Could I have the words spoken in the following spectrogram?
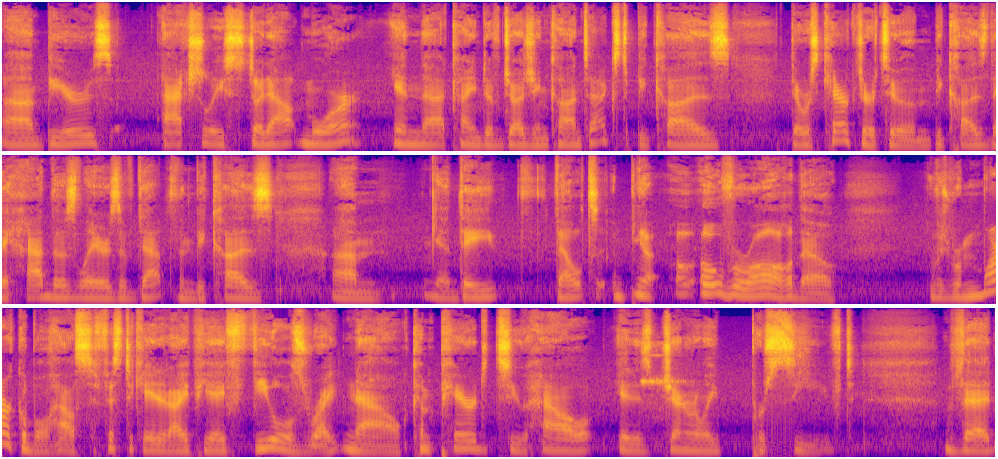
uh, beers actually stood out more in that kind of judging context because there was character to them, because they had those layers of depth, and because um, they felt, you know, overall though, it was remarkable how sophisticated IPA feels right now compared to how it is generally perceived. That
